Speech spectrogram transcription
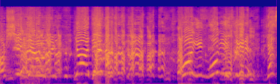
Машинээ үүрэг. Яа тийм. Оо энэ мөгийн эсрэгээр яс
